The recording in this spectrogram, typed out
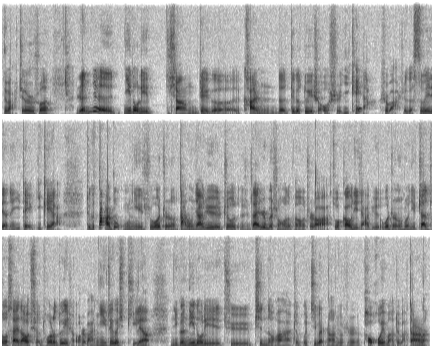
对吧？就是说，人家尼多里想这个看的这个对手是 IKEA 是吧？这个斯威 n 的 IKEA IKEA 这个大种，你我只能大种家具，只有在日本生活的朋友知道啊，做高级家具的，我只能说你站错赛道，选错了对手是吧？你这个体量，你跟 Nido 去拼的话，这不基本上就是炮灰嘛，对吧？当然了，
